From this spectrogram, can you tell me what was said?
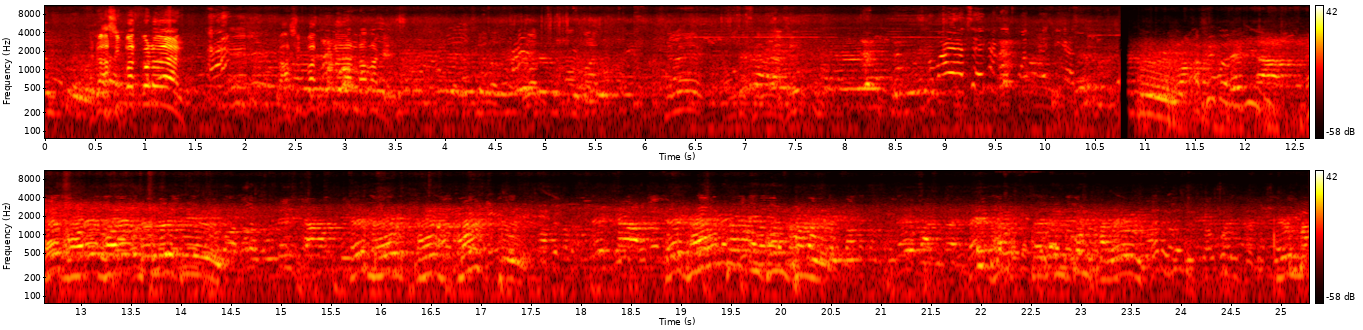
একটু আশীর্বাদ করে দেন। আশীর্বাদ করে দেন দাদাকে। সবাই আছে এখানে প্রত্যেকই আছে। হে ঘরে ঘরে ঢুকেছে হে ভোট ভোট ভোট হে ভোট পেনশন খাবে হে ভোট পেনশন খাবে সেই মা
